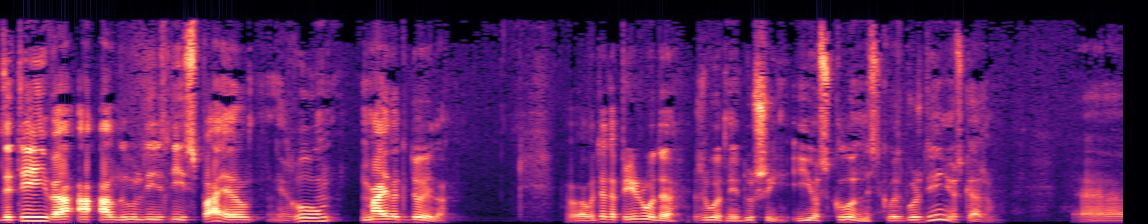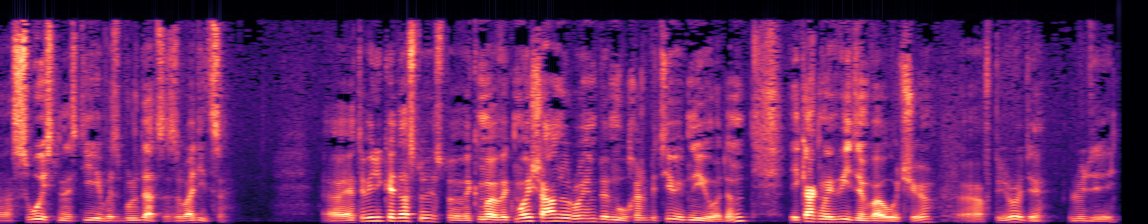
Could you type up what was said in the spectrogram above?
Детейва а алули испайл гу майлок дойла. Вот эта природа животной души, ее склонность к возбуждению, скажем, э, свойственность ей возбуждаться, заводиться – это великое достоинство. Век мой шану роем бемухаш йодом. И как мы видим воочию э, в природе людей,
